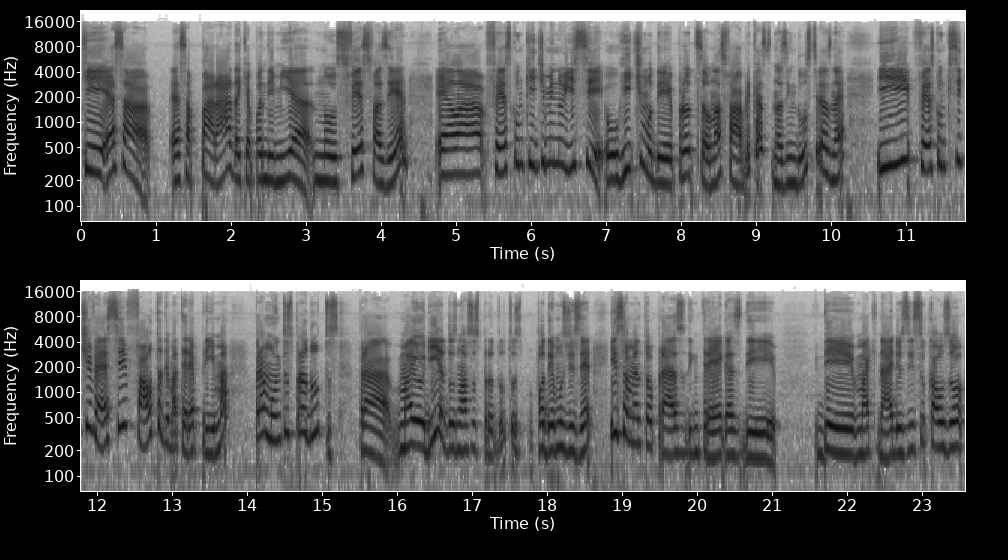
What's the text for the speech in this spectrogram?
que essa essa parada que a pandemia nos fez fazer ela fez com que diminuísse o ritmo de produção nas fábricas nas indústrias né e fez com que se tivesse falta de matéria-prima para muitos produtos, para maioria dos nossos produtos, podemos dizer. Isso aumentou o prazo de entregas de de maquinários. Isso causou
